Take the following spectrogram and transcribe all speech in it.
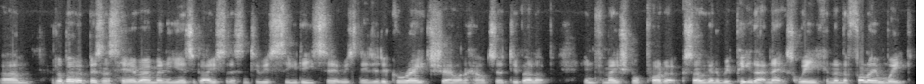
um, a little bit of a business hero many years ago. I used to listen to his CD series, and he did a great show on how to develop informational products. So we're going to repeat that next week, and then the following week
